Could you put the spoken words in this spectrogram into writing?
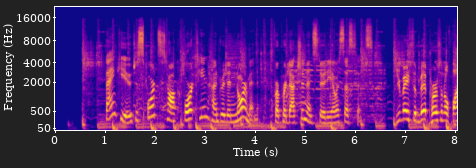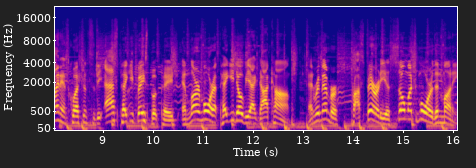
Thank you to Sports Talk 1400 in Norman for production and studio assistance. You may submit personal finance questions to the Ask Peggy Facebook page and learn more at peggydoviak.com. And remember, prosperity is so much more than money.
